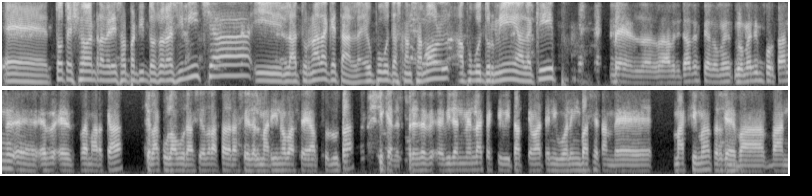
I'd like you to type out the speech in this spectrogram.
Eh, tot això enredareix el partit dues hores i mitja i la tornada, què tal? Heu pogut descansar molt? Ha pogut dormir a l'equip? Bé, la, la veritat és que el més, el més important eh, és, és remarcar que la col·laboració de la Federació del Marino va ser absoluta i que després, ev- evidentment, l'efectivitat que va tenir Welling va ser també màxima perquè va, van...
